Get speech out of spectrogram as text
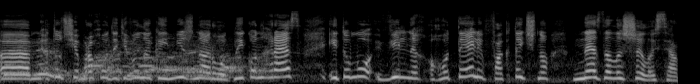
е, тут ще проходить великий міжнародний конгрес, і тому вільних готелів фактично не залишилося.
